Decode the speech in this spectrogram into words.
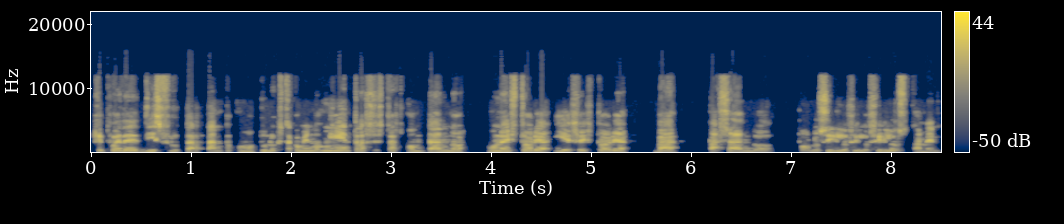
que puede disfrutar tanto como tú lo que está comiendo mientras estás contando una historia y esa historia va pasando por los siglos y los siglos. Amén.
